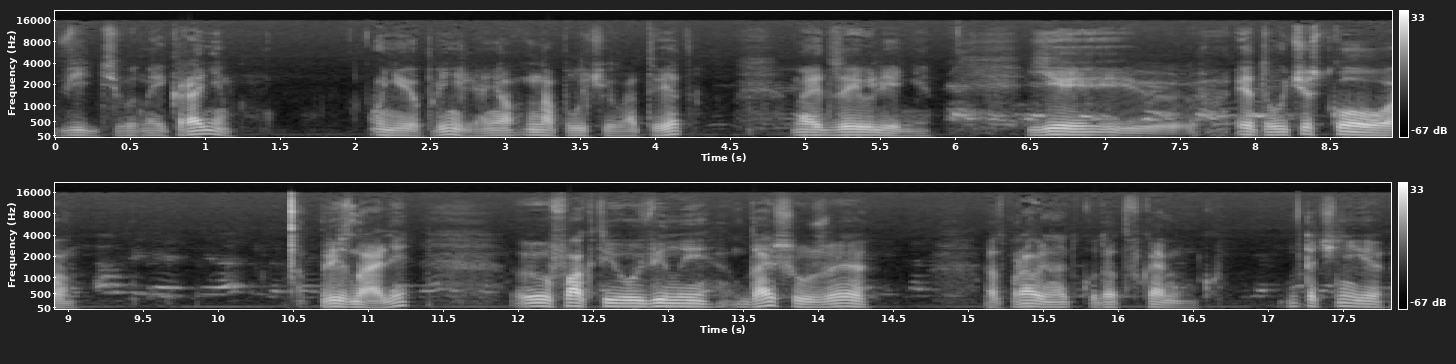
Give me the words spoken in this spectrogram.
видите вы на экране, у нее приняли, она получила ответ на это заявление ей этого участкового признали э, факт его вины, дальше уже отправлено это куда-то в Каменку. Ну, точнее,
